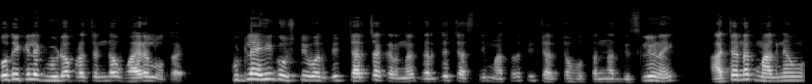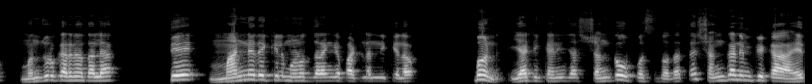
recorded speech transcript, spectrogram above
तो देखील एक व्हिडिओ प्रचंड व्हायरल होतोय. कुठल्याही गोष्टीवरती चर्चा करणं गरजेचे असते मात्र ती चर्चा होताना दिसली नाही. अचानक मागण्या मंजूर करण्यात आल्या. ते मान्य देखील मनोज जरांगे पाटलांनी केलं. पण या ठिकाणी ज्या शंका उपस्थित होतात त्या शंका नेमकी काय आहेत?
